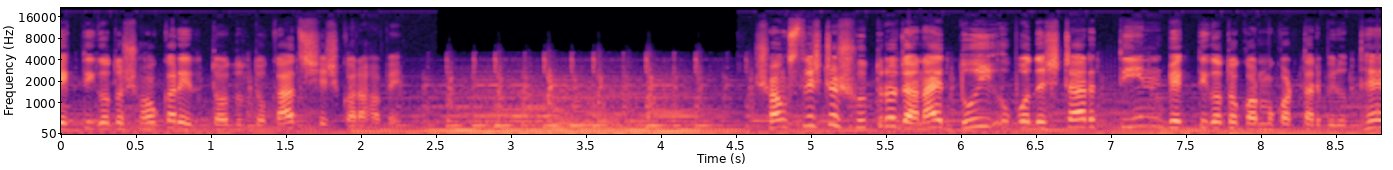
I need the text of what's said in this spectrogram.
ব্যক্তিগত সহকারীর তদন্ত কাজ শেষ করা হবে। সংশ্লিষ্ট সূত্র জানায়, দুই উপদেষ্টার তিন ব্যক্তিগত কর্মকর্তার বিরুদ্ধে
